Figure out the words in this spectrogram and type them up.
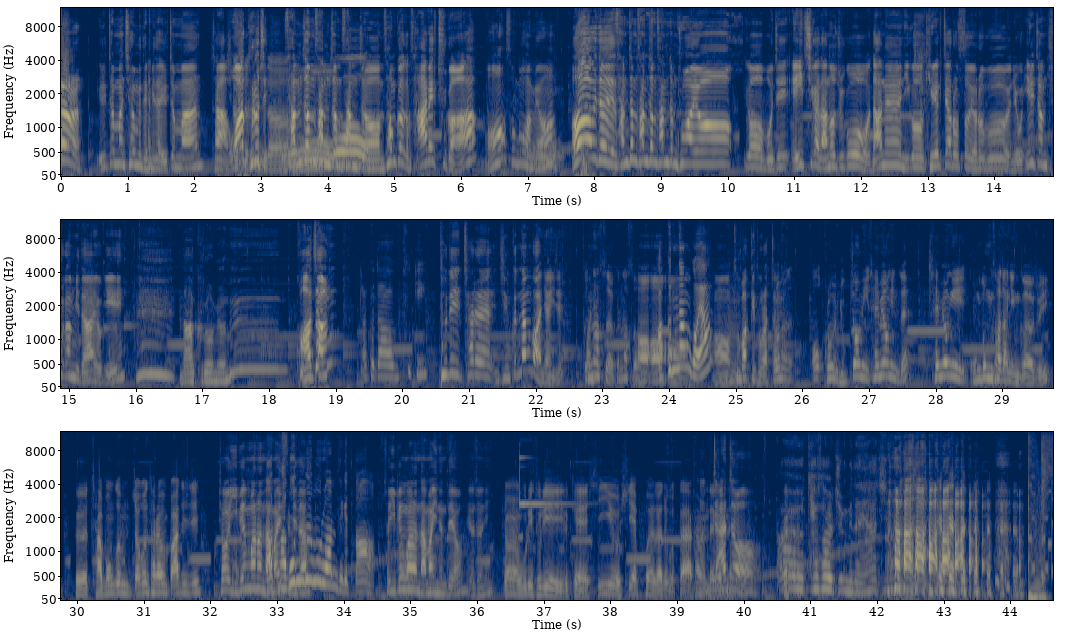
1점만 채우면 됩니다. 1점만. 자, 와 그렇지. 시작됐습니다. 3점 3점 오. 3점 성과급 400 추가. 어 성공하면 오. 어 이제 3점 3점 3점 좋아요. 이거 뭐지 H가 나눠주고 나는 이거 기획자로서 여러분 이거 1점 추가입니다 여기. 나 그러면은 과장 자 그다음 2D. 2D 차례 지금 끝난 거 아니야 이제? 끝났어요 끝났어 어, 어, 아 끝난 거야? 어, 음. 두 바퀴 돌았잖아. 그러면 어 그러면 6점이 3명인데? 3명이 공동사장인가요 저희? 그 자본금 적은 사람은 빠지지. 저 200만 원아 남아 있습니다. 자본금으로 하면 되겠다. 저 200만 원 남아 있는데요, 여전히. 그러면 우리 둘이 이렇게 CEO, CFO 해가지고 딱 하면 되겠네. 짜죠. 아유 퇴사할 준비는 해야지.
